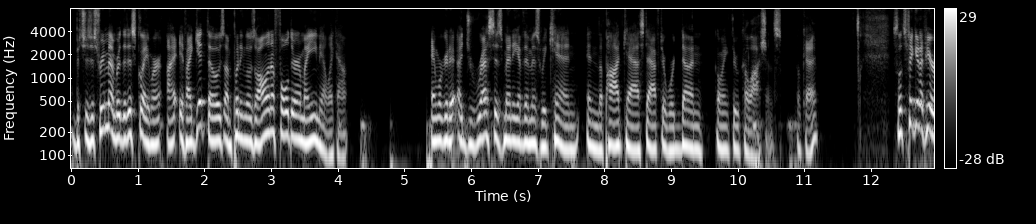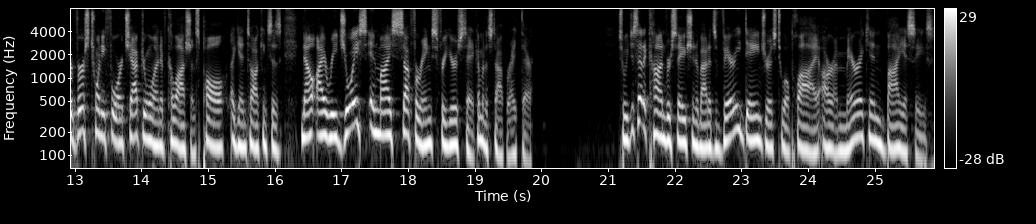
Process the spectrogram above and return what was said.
But just remember the disclaimer. I, if I get those, I'm putting those all in a folder in my email account and we're going to address as many of them as we can in the podcast after we're done going through Colossians. Okay. So let's pick it up here. Verse 24, chapter 1 of Colossians. Paul, again talking, says, Now I rejoice in my sufferings for your sake. I'm going to stop right there. So we just had a conversation about it's very dangerous to apply our American biases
